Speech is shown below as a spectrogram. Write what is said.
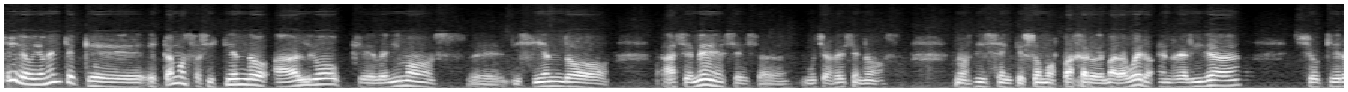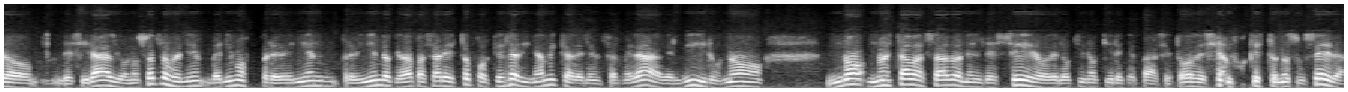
Sí, obviamente que estamos asistiendo a algo que venimos eh, diciendo hace meses. Muchas veces nos, nos dicen que somos pájaro de mar agüero. En realidad yo quiero decir algo. Nosotros venimos previniendo, que va a pasar esto porque es la dinámica de la enfermedad, del virus, no, no, no está basado en el deseo de lo que uno quiere que pase. Todos deseamos que esto no suceda,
